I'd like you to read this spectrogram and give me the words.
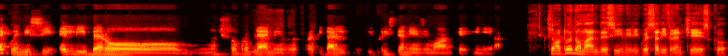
e quindi sì, è libero, non ci sono problemi per praticare il, il cristianesimo anche in Iran. Ci sono due domande simili. Questa di Francesco:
